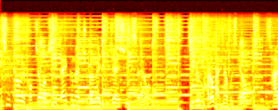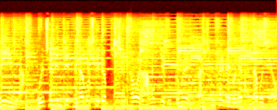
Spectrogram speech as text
키친타월 걱정 없이 깔끔한 주방을 유지할 수 있어요. 지금 바로 만나보세요. 4위입니다. 올챌린지 대나무 세겹 키친 타월 9개 묶음을 11,800원에 만나보세요.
